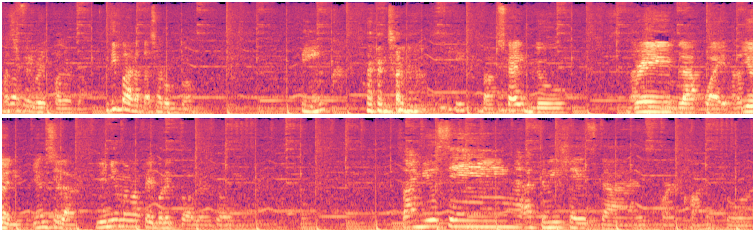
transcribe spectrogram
What's your favorite color ba? Hindi ba halata sa room ko? Pink? Sky blue, gray, black, white. Yun, yun sila. Yun yung mga favorite color ko. So I'm using uh, three shades guys for contour.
